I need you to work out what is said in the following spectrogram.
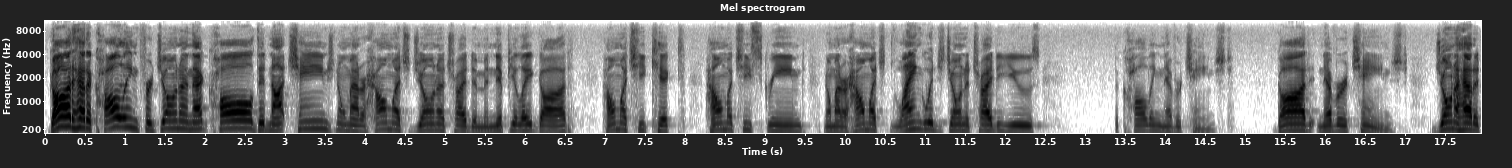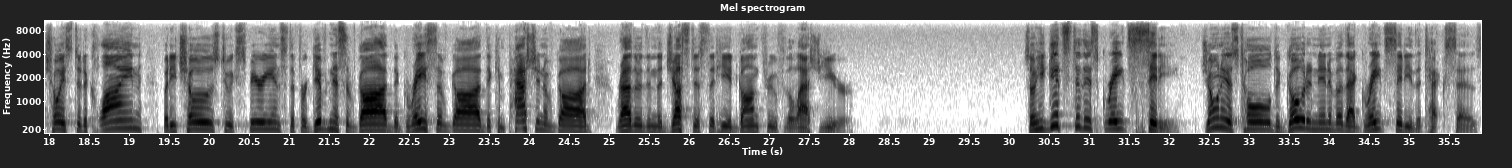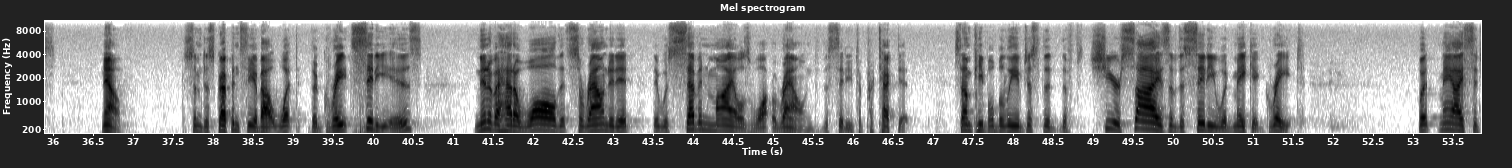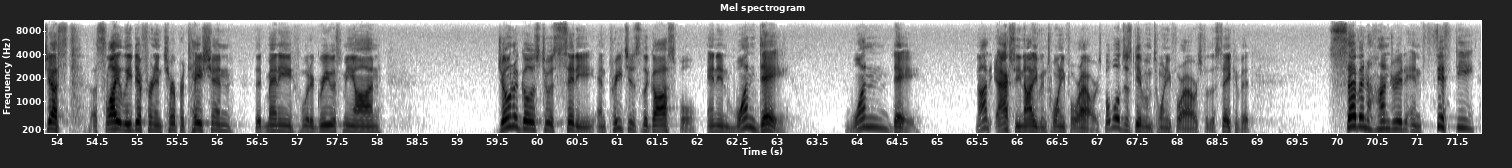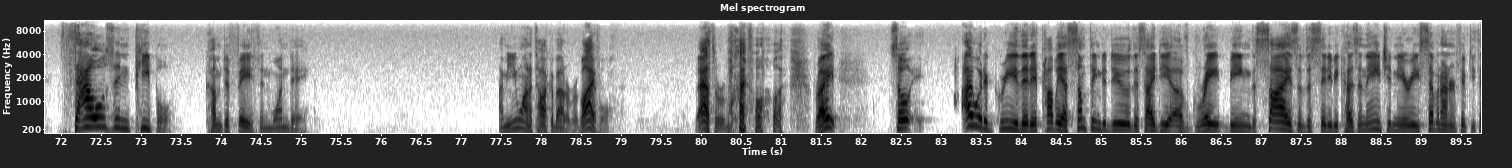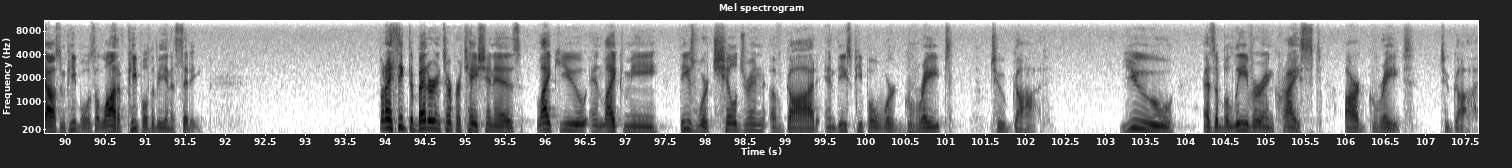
God had a calling for Jonah, and that call did not change no matter how much Jonah tried to manipulate God, how much he kicked, how much he screamed, no matter how much language Jonah tried to use. The calling never changed. God never changed. Jonah had a choice to decline, but he chose to experience the forgiveness of God, the grace of God, the compassion of God, rather than the justice that he had gone through for the last year. So he gets to this great city. Jonah is told to go to Nineveh, that great city, the text says. Now, some discrepancy about what the great city is. Nineveh had a wall that surrounded it that was seven miles wa- around the city to protect it. Some people believe just the, the sheer size of the city would make it great. But may I suggest a slightly different interpretation that many would agree with me on? Jonah goes to a city and preaches the gospel, and in one day, one day, not actually not even 24 hours, but we'll just give them 24 hours for the sake of it, 750,000 people come to faith in one day. I mean, you want to talk about a revival. That's a revival, right? So I would agree that it probably has something to do this idea of great being the size of the city because in the ancient Near East 750,000 people was a lot of people to be in a city. But I think the better interpretation is like you and like me, these were children of God, and these people were great to God. You, as a believer in Christ, are great to God.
